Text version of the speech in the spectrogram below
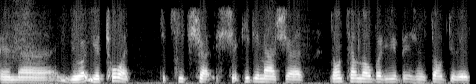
and uh, you're you're taught to keep shut, sh- keep your mouth shut. Don't tell nobody your business. Don't do this.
